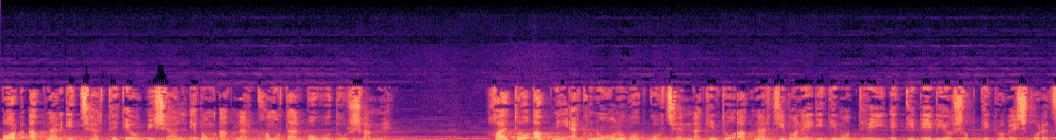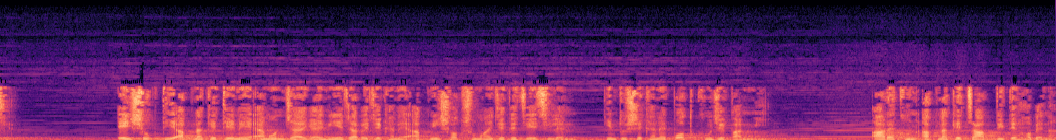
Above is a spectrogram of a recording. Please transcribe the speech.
বড আপনার ইচ্ছার থেকেও বিশাল এবং আপনার ক্ষমতার বহু দূর সামনে। হয়তো আপনি এখনও অনুভব করছেন না, কিন্তু আপনার জীবনে ইতিমধ্যেই একটি দেবীয় শক্তি প্রবেশ করেছে। এই শক্তি আপনাকে টেনে এমন জায়গায় নিয়ে যাবে যেখানে আপনি সবসময় যেতে চেয়েছিলেন, কিন্তু সেখানে পথ খুঁজে পাননি। আর এখন আপনাকে চাপ দিতে হবে না।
